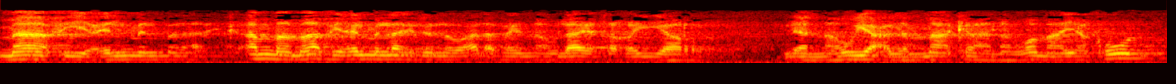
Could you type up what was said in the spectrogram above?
ما في علم الملائكة. أما ما في علم الله جل وعلا فإنه لا يتغير لأنه يعلم ما كان وما يكون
